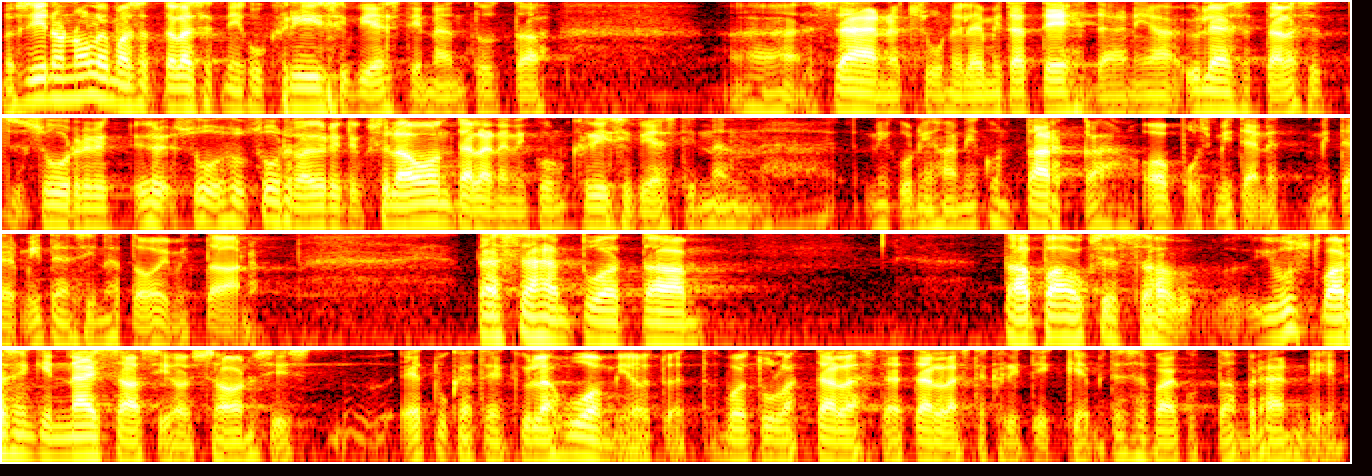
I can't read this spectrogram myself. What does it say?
No siinä on olemassa tällaiset niin kuin kriisiviestinnän tota, säännöt suunnilleen, mitä tehdään, ja yleensä tällaiset suuri, su, suurilla yrityksillä on tällainen niin kuin kriisiviestinnän niin kuin ihan niin kuin tarkka opus, miten, miten, miten siinä toimitaan. Tässähän tuota, tapauksessa, just varsinkin näissä asioissa on siis etukäteen kyllä huomioitu, että voi tulla tällaista ja tällaista kritiikkiä, miten se vaikuttaa brändiin.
